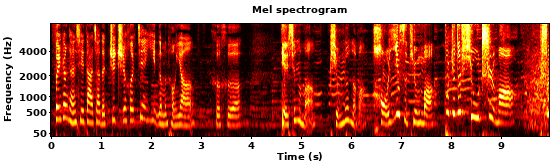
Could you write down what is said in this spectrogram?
非常感谢大家的支持和建议。那么同样，呵呵，点心了吗？评论了吗？好意思听吗？不觉得羞耻吗？说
